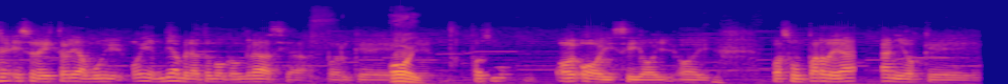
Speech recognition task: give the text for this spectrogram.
es una historia muy... Hoy en día me la tomo con gracia, porque... Hoy. hoy, hoy, sí, hoy, hoy. Fue hace un par de años que,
